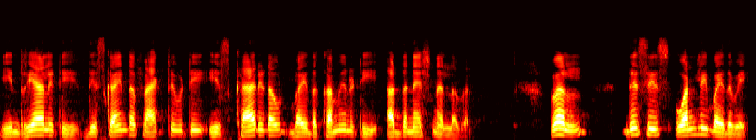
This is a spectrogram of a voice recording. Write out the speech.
In reality, this kind of activity is carried out by the community at the national level. Well, this is only by the way.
